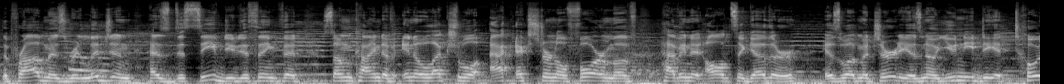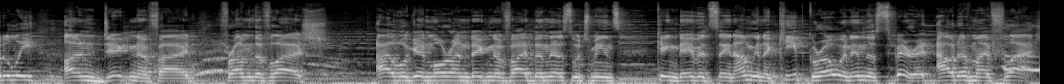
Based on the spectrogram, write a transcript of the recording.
The problem is religion has deceived you to think that some kind of intellectual external form of having it all together is what maturity is. No, you need to get totally undignified from the flesh. I will get more undignified than this, which means King David saying, I'm going to keep growing in the spirit out of my flesh.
